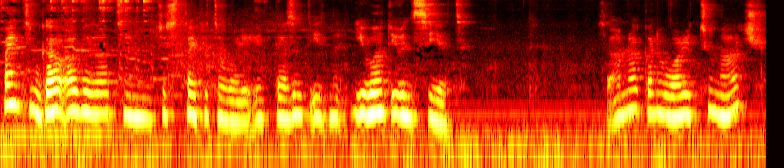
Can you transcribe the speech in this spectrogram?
paint and go over that and just take it away. It doesn't even, you won't even see it. So I'm not going to worry too much.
